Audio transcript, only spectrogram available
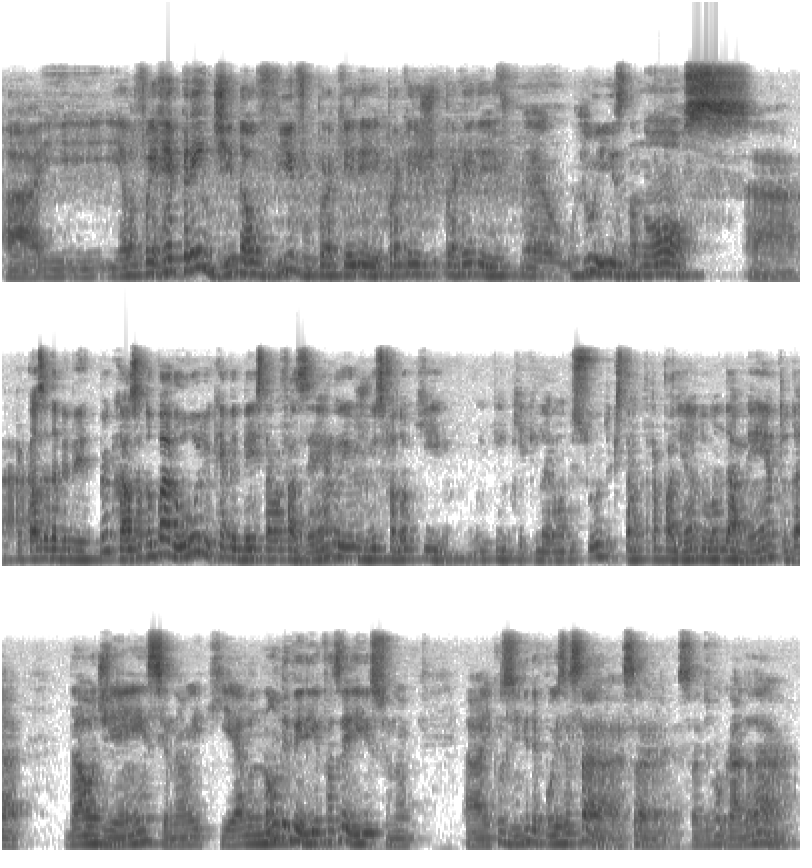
Ah, e, e, ela foi repreendida ao vivo por aquele, por aquele, por aquele é, o juiz, não? Nossa! Ah, por causa da bebê. Por causa do barulho que a bebê estava fazendo e o juiz falou que enfim, que aquilo era um absurdo, que estava atrapalhando o andamento da, da audiência, não, e que ela não deveria fazer isso, não. Ah, inclusive depois essa, essa, essa advogada ela,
